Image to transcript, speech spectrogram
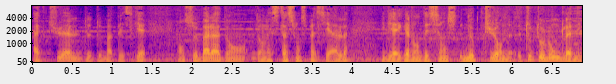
actuelle de Thomas Pesquet en se baladant dans la station spatiale. Il y a également des séances nocturnes tout au long de l'année.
